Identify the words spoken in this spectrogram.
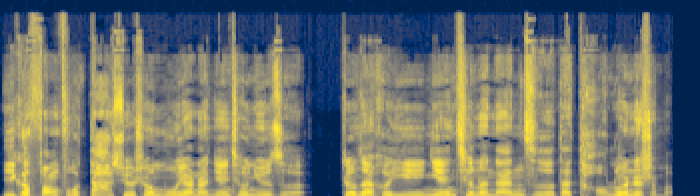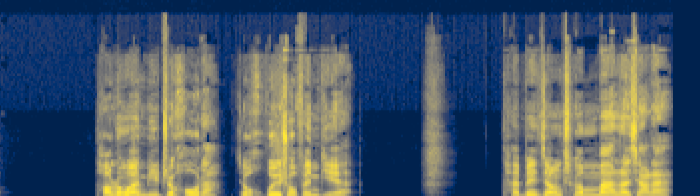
一个仿佛大学生模样的年轻女子正在和一年轻的男子在讨论着什么。讨论完毕之后呢，就挥手分别。他便将车慢了下来，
